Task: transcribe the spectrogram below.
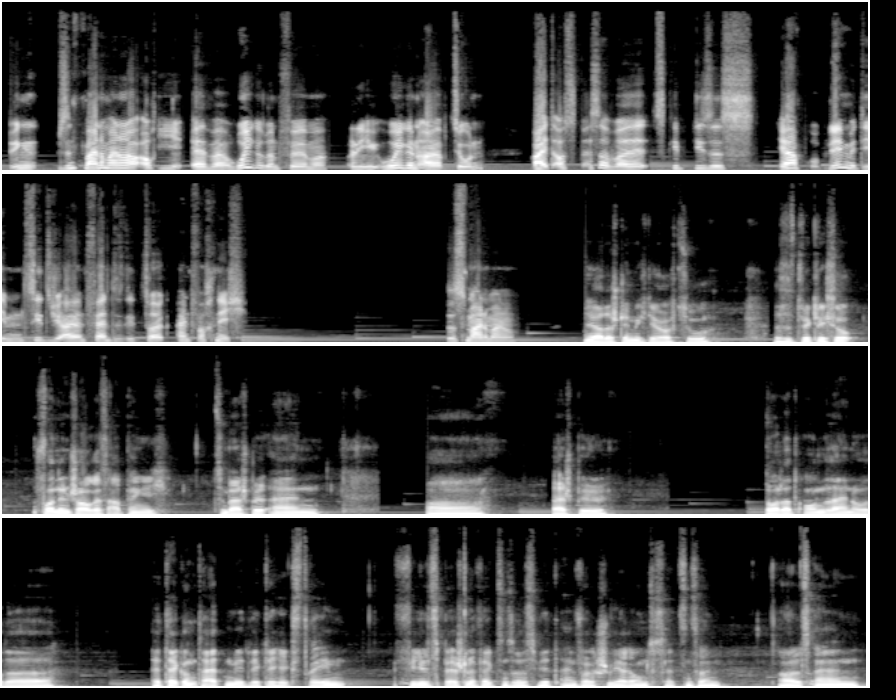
Deswegen sind meiner Meinung nach auch die äh, ruhigeren Filme oder die ruhigen Adaptionen weitaus besser, weil es gibt dieses ja, Problem mit dem CGI und Fantasy-Zeug einfach nicht. Das ist meine Meinung. Ja, da stimme ich dir auch zu. Es ist wirklich so von den Genres abhängig. Zum Beispiel ein äh, Beispiel Sword Art Online oder Attack on Titan mit wirklich extrem viel Special Effects und so. Es wird einfach schwerer umzusetzen sein als ein,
